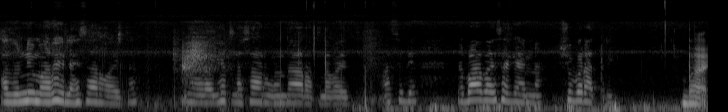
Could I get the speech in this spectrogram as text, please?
अजून निम्मा राहिलाय सारवायचा. एवढा घेतला सारवून दारातला बाय असू द्या तर बाय बाय सगळ्यांना. शुभरात्री. बाय.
